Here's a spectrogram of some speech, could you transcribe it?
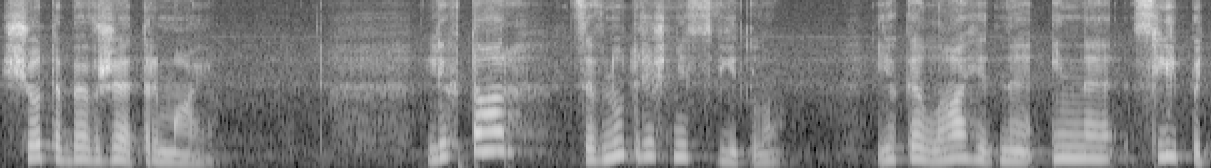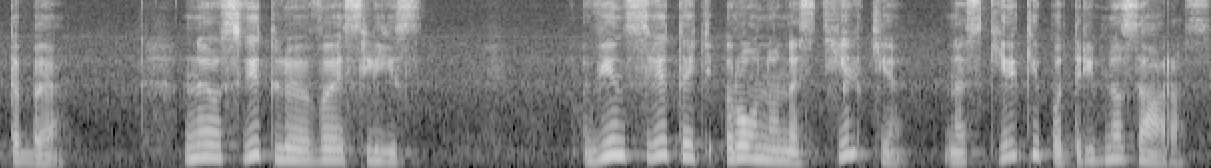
що тебе вже тримає. Ліхтар це внутрішнє світло, яке лагідне і не сліпить тебе, не освітлює весь ліс. Він світить ровно настільки, наскільки потрібно зараз.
